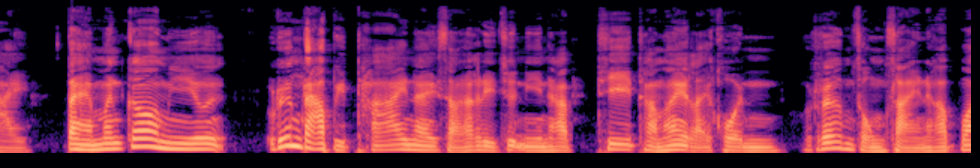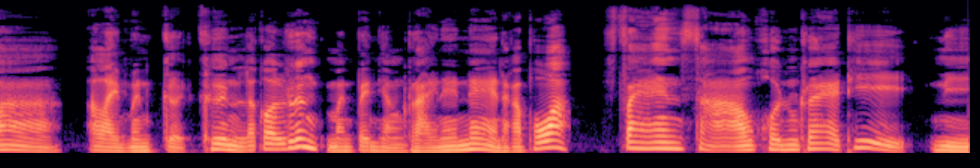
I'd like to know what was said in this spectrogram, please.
าย แต่มันก็มีเรื่องราวปิดท้ายในสารคดีชุดนี้นะครับ ที่ทำให้หลายคนเริ่มสงสัยนะครับว่าอะไรมันเกิดขึ้นแล้วก็เรื่องมันเป็นอย่างไรแน่ๆนะครับ เพราะว่าแฟนสาวคนแรกที่หนี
